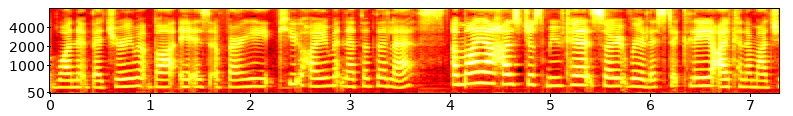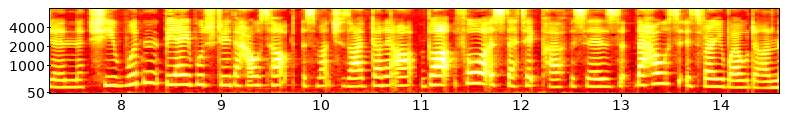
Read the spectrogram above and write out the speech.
one bedroom, but it is a very cute home nevertheless. Amaya has just moved here, so realistically, I can imagine she wouldn't be able to do the house up as much as I've done it up, but for aesthetic purposes, the house is very well done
